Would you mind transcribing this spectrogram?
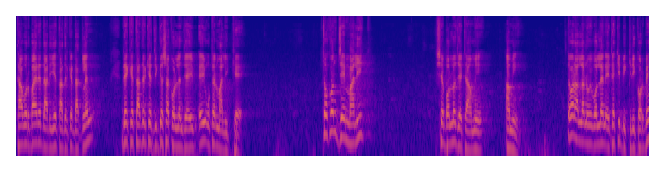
তাবুর বাইরে দাঁড়িয়ে তাদেরকে ডাকলেন, ডেকে তাদেরকে জিজ্ঞাসা করলেন যে, এই উটের মালিককে তখন যে মালিক, সে বলল যে, এটা আমি আমি। তখন আল্লাহ নবী বললেন, এটা কি বিক্রি করবে?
